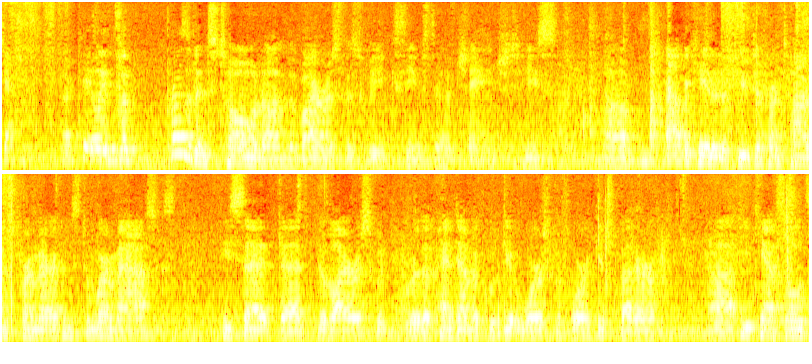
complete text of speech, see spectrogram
Jeff. Uh, the president's tone on the virus this week seems to have changed. He's uh, advocated a few different times for Americans to wear masks. He said that the virus would, or the pandemic would get worse before it gets better. Uh, he canceled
